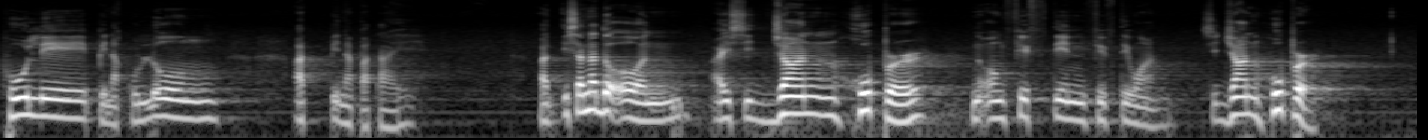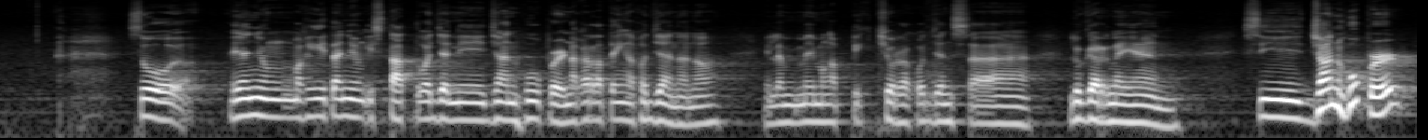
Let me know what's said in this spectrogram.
pinahuli, pinakulong at pinapatay. At isa na doon ay si John Hooper noong 1551. Si John Hooper. So, ayan yung makikita niyo yung estatwa dyan ni John Hooper. Nakarating ako dyan, ano? Ilang, may mga picture ako dyan sa lugar na yan. Si John Hooper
